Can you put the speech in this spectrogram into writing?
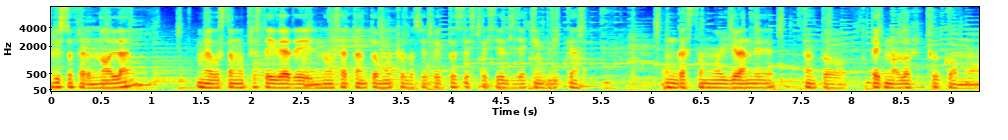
Christopher Nolan. Me gusta mucho esta idea de no usar tanto mucho los efectos especiales, ya que implica un gasto muy grande, tanto tecnológico como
